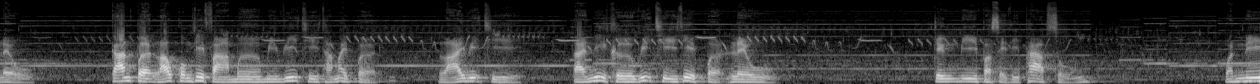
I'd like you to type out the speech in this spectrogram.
เร็ว การเปิดเหลากงที่ฝ่ามือมีวิธีทำให้เปิดหลายวิธี แต่นี่คือวิธีที่เปิดเร็ว จึงมีประสิทธิภาพสูง วันนี้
